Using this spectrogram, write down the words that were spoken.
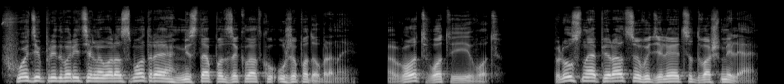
В ходе предварительного рассмотра места под закладку уже подобраны. Вот, вот и вот. Плюс на операцию выделяется два шмеля.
